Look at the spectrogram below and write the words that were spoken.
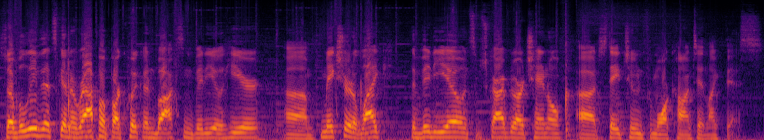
So I believe that's going to wrap up our quick unboxing video here. Um, make sure to like the video and subscribe to our channel uh, stay tuned for more content like this.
